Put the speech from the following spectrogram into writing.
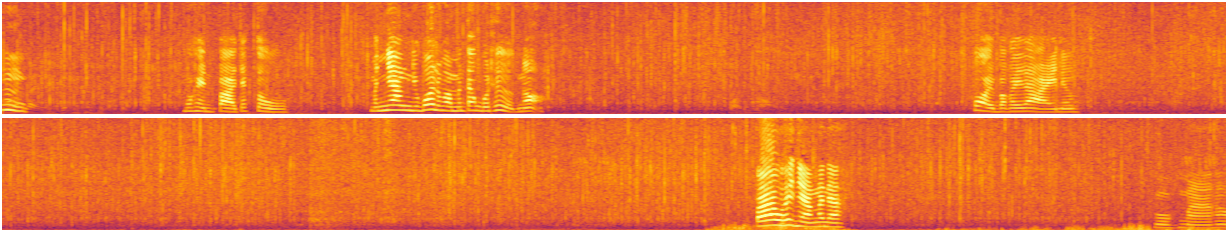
อืมบ่เห็นปลาจักโต มันยังอยู่บ่หรือว่ามันต้องบ่ถึกเนาะป ล่อยบักหลายๆหนึ่งเป้าให้ยังอะนะโอ้มาเฮา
